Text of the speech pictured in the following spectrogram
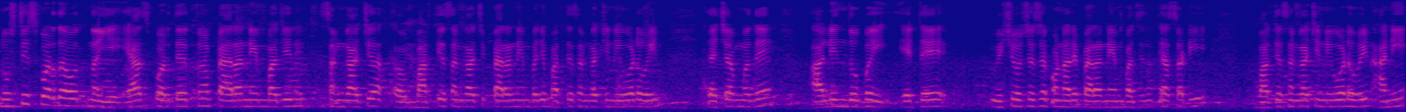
नुसती स्पर्धा होत नाही आहे या स्पर्धेतनं पॅरा नेमबाजी संघाच्या भारतीय संघाची पॅरा नेमबाजी भारतीय संघाची निवड होईल. त्याच्यामध्ये आलिन दुबई येथे विश्वचषक होणारे पॅरा नेमबाजी त्यासाठी भारतीय संघाची निवड होईल आणि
